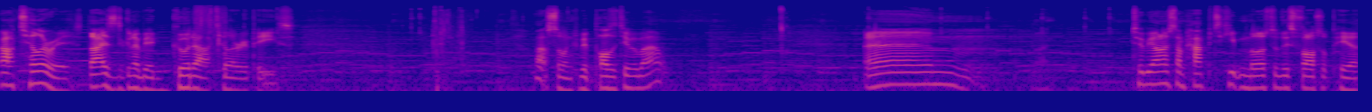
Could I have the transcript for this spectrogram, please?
Artillery. That is going to be a good artillery piece. That's something to be positive about. Um, to be honest, I'm happy to keep most of this force up here.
